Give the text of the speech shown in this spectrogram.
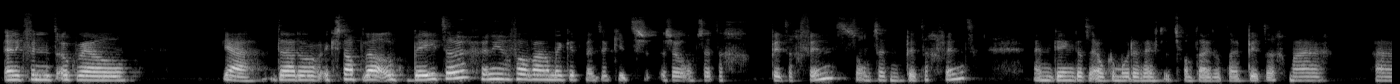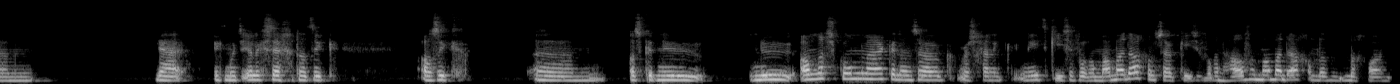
en ik vind het ook wel, ja, daardoor, ik snap wel ook beter, in ieder geval waarom ik het met de kids zo ontzettend pittig vind. Zo ontzettend pittig vind. En ik denk dat elke moeder heeft het van tijd tot tijd pittig, maar um, ja, ik moet eerlijk zeggen dat ik, als ik, um, als ik het nu, nu anders kon maken, dan zou ik waarschijnlijk niet kiezen voor een mamadag. Of zou ik kiezen voor een halve mamadag, omdat het me gewoon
